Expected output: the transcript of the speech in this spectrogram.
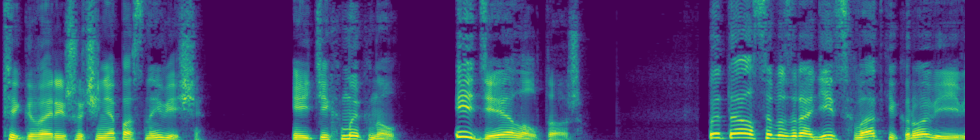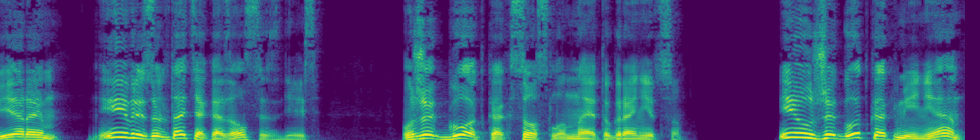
«Ты говоришь очень опасные вещи». Ити хмыкнул. И делал тоже. Пытался возродить схватки крови и веры, и в результате оказался здесь. Уже год как сослан на эту границу. И уже год как меня,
